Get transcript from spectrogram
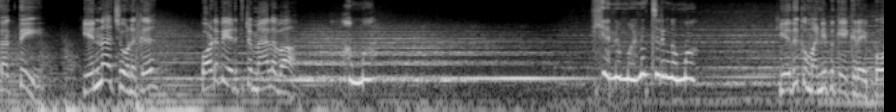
சக்தி என்னாச்சு உனக்கு? புடவை எடுத்துட்டு மேல வா. அம்மா என்ன மன்னிச்சிருங்கம்மா. எதுக்கு மன்னிப்பு கேக்குற இப்போ?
